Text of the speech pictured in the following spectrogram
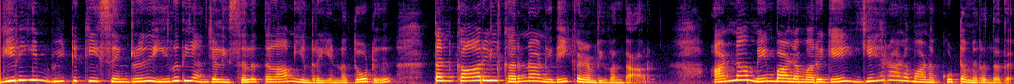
கிரியின் வீட்டுக்கே சென்று இறுதி அஞ்சலி செலுத்தலாம் என்ற எண்ணத்தோடு தன் காரில் கருணாநிதி கிளம்பி வந்தார். அண்ணா மேம்பாலம் அருகே ஏராளமான கூட்டம் இருந்தது.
